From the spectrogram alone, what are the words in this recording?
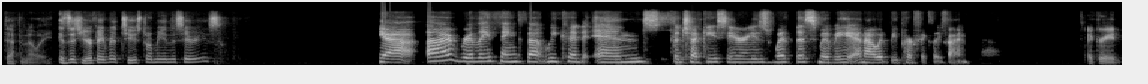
Definitely. Is this your favorite too, Stormy, in the series? Yeah, I really think that we could end the Chucky series with this movie and I would be perfectly fine. Agreed.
